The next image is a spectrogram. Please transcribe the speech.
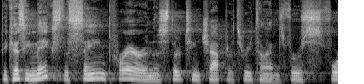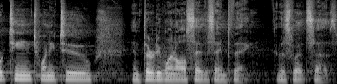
because he makes the same prayer in this 13th chapter three times. Verse 14, 22, and 31 all say the same thing. This is what it says.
